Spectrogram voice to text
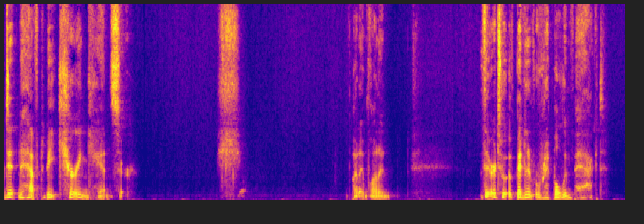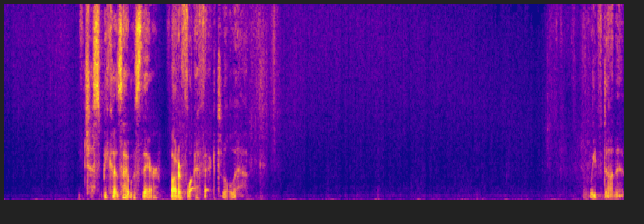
Didn't have to be curing cancer. But I wanted there to have been a ripple impact. Just because I was there. Butterfly effect and all that. We've done it.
